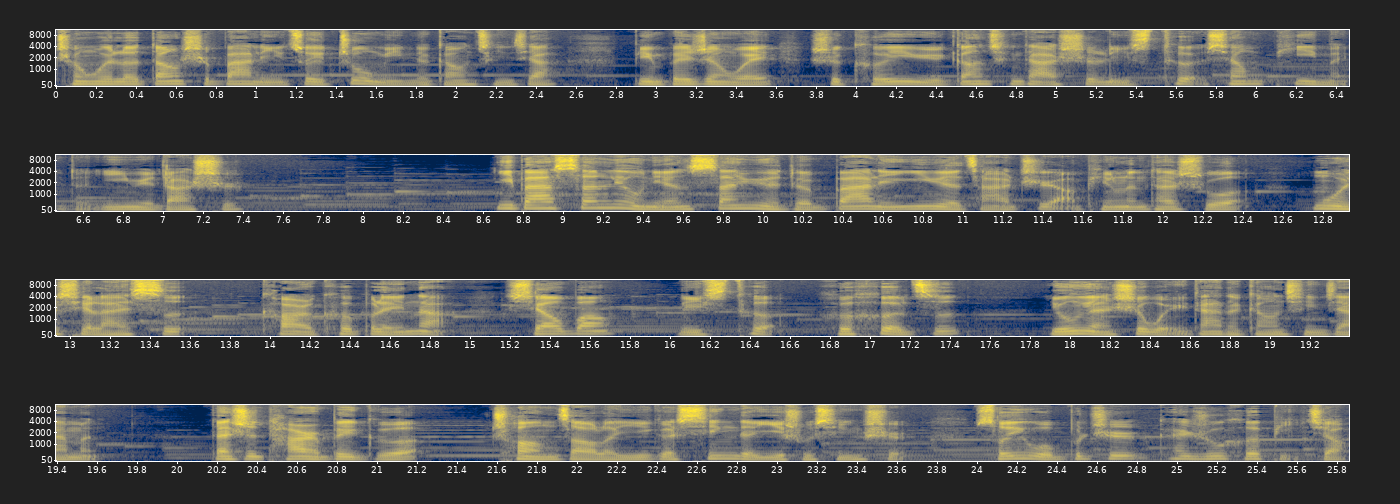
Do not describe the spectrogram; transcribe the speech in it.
成为了当时巴黎最著名的钢琴家，并被认为是可以与钢琴大师李斯特相媲美的音乐大师。一八三六年三月的《巴黎音乐杂志》啊，评论他说：“莫谢莱斯、卡尔科布雷纳、肖邦、李斯特和赫兹永远是伟大的钢琴家们，但是塔尔贝格创造了一个新的艺术形式，所以我不知该如何比较。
